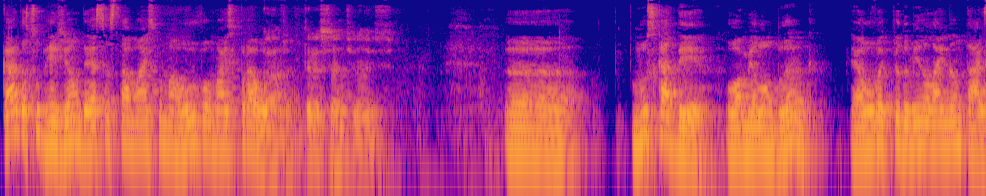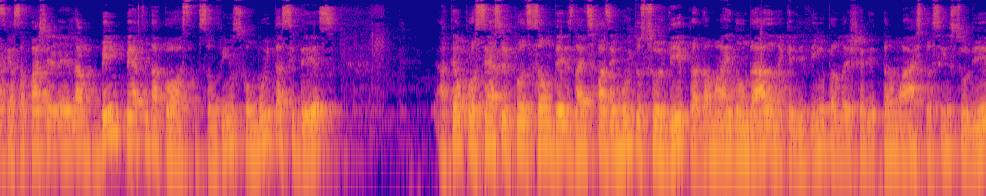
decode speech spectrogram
Cada sub-região dessas está mais para uma uva ou mais para outra. Ah, interessante, né? Isso. Uh, Muscadet ou a Melon Blanc é a uva que predomina lá em Nantais, que essa parte é lá bem perto da costa. São vinhos com muita acidez. Até o processo de produção deles lá, eles fazem muito suli para dar uma arredondada naquele vinho, para não deixar ele tão ácido assim. Suli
